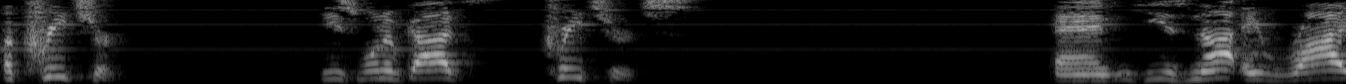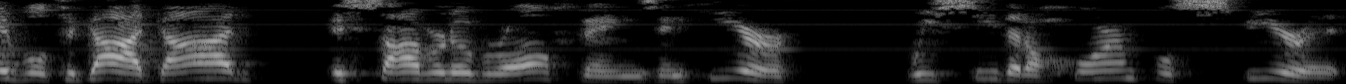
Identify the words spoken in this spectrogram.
a creature. He's one of God's creatures. And he is not a rival to God. God is sovereign over all things. And here we see that a harmful spirit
